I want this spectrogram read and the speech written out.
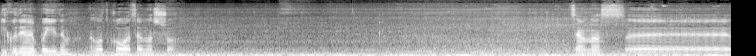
І куди ми поїдемо? Гладкова це в нас що? Це в нас е-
